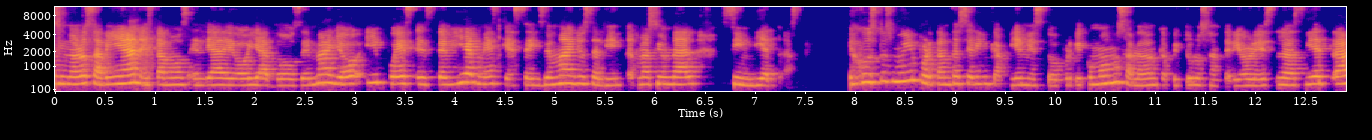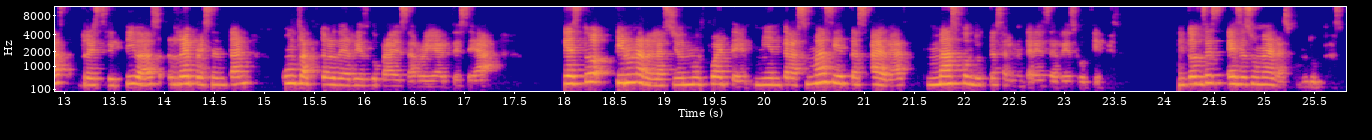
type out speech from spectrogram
Si no lo sabían, estamos el día de hoy a 2 de mayo y pues este viernes, que es 6 de mayo, es el Día Internacional sin Dietas. Y justo es muy importante hacer hincapié en esto, porque como hemos hablado en capítulos anteriores, las dietas restrictivas representan un factor de riesgo para desarrollar TCA. Esto tiene una relación muy fuerte. Mientras más dietas hagas, más conductas alimentarias de riesgo tienes. Entonces, esa es una de las conductas.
